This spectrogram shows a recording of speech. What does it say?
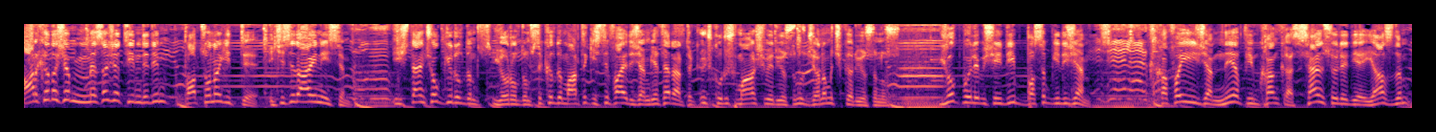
Arkadaşa mesaj atayım dedim patrona gitti. İkisi de aynı isim. İşten çok yoruldum, yoruldum sıkıldım artık istifa edeceğim yeter artık. Üç kuruş maaş veriyorsunuz canımı çıkarıyorsunuz. Yok böyle bir şey deyip basıp gideceğim. Kafayı yiyeceğim ne yapayım kanka sen söyle diye yazdım.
